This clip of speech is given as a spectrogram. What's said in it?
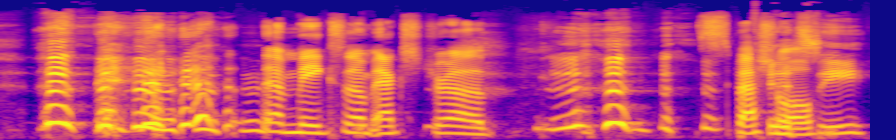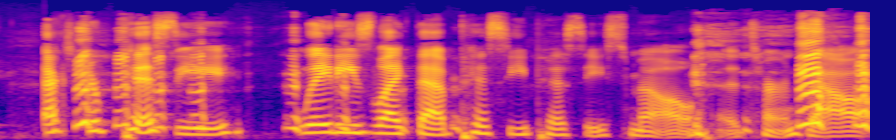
that makes them extra special Pissy. extra pissy. Ladies like that pissy pissy smell, it turns out.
